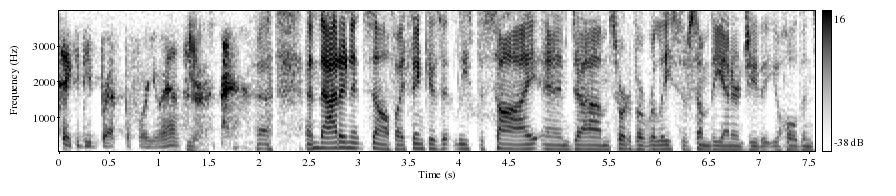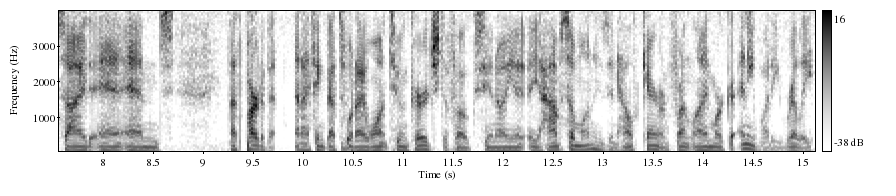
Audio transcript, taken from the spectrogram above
Take a deep breath before you answer. Yes. and that in itself, I think, is at least a sigh and um, sort of a release of some of the energy that you hold inside, and, and that's part of it. And I think that's what I want to encourage to folks. You know, you, you have someone who's in healthcare and frontline worker, anybody really,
